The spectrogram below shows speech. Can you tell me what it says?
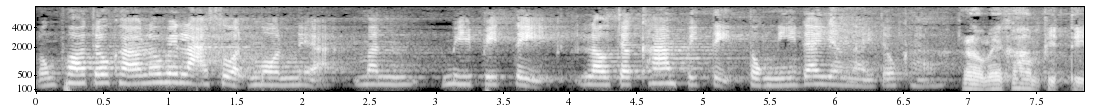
หลวงพ่อเจ้าค่ะแล้วเวลาสวดมนต์เนี่ย มันมีปิติ เราจะข้ามปิติตรงนี้ได้ยังไงเจ้าค่ะเราไม่ข้ามปิติ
